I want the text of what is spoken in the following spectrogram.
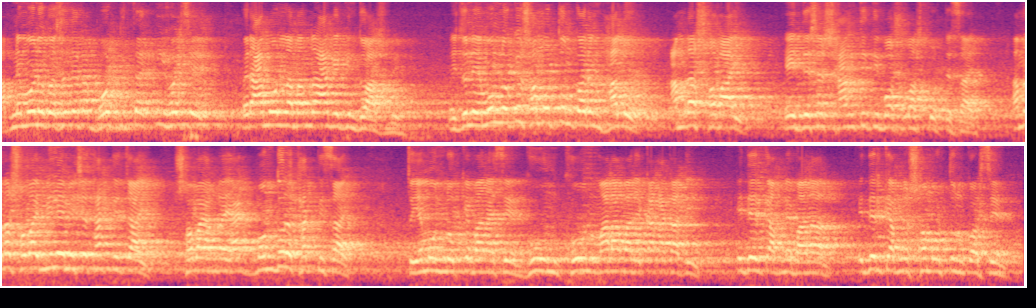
আপনি মনে করছেন যে এটা ভোট দিতে কি হয়েছে? এর আমল নামা আপনার আগে কিন্তু আসবে। এই জন্য এমন লোককে সমর্থন করেন ভালো। আমরা সবাই এই দেশে শান্তিতে বসবাস করতে চাই। আমরা সবাই মিলেমিশে থাকতে চাই। সবাই আমরা এক বন্ধনে থাকতে চাই। তো এমন লোককে বানাইছে, গুম, খুন, মারামারি, কাটাকাটি। এদেরকে আপনি বানান। এদেরকে আপনি সমর্থন করছেন।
